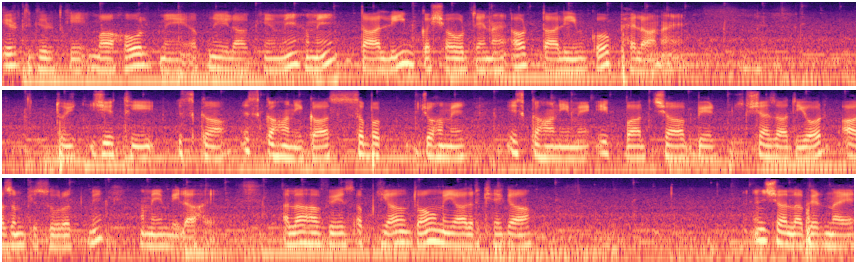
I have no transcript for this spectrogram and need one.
ارد گرد کے ماحول میں، اپنے علاقے میں ہمیں تعلیم کا شعور دینا ہے اور تعلیم کو پھیلانا ہے۔ تو یہ تھی اس کا، اس کہانی کا سبق جو ہمیں اس کہانی میں ایک بادشاہ بیٹ شہزادی اور اعظم کی صورت میں ہمیں ملا ہے۔ اللہ حافظ، اب دعاؤں میں یاد رکھے گا۔ انشاءاللہ پھر نئے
